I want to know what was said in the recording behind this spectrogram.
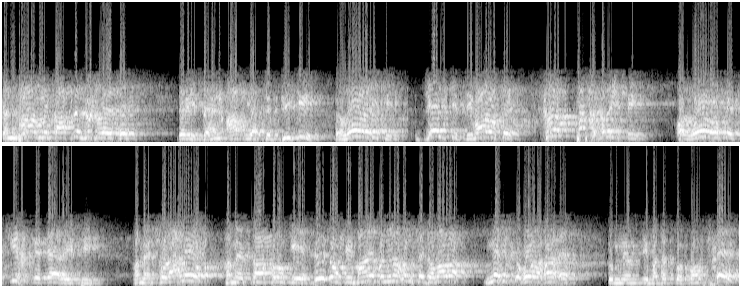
کنڈار میں کافلے لٹ رہے تھے۔ تیری بہن آپ یا صدیقی رو رہی تھی، جیل کی دیواروں سے سڑک پھٹ رہی تھی اور رو رو کے چیخ کے کہہ رہی تھی، ہمیں چھڑا لو، ہمیں کافروں کے بیٹوں کی مائیں بننا، ہم سے گوارا نہیں ہو رہا ہے۔ تم نے ان کی مدد کو پہنچے،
